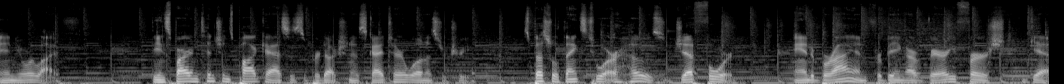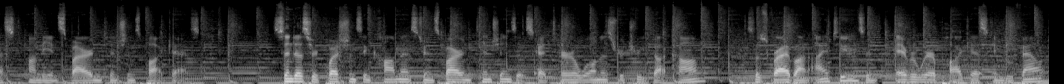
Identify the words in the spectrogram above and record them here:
in your life. The Inspired Intentions podcast is a production of Skyterra Wellness Retreat. Special thanks to our host, Jeff Ford, and Brian for being our very first guest on the Inspired Intentions podcast. Send us your questions and comments to Inspired Intentions at skyterrawellnessretreat.com. Subscribe on iTunes and everywhere podcasts can be found.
